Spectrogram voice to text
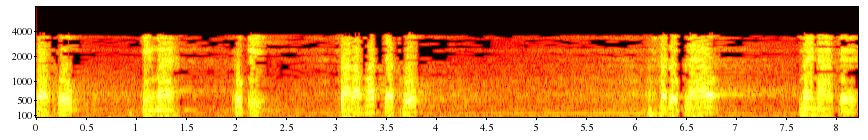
ก็ทุกข์จริงไหมทุกข์อีก สารพัดจะทุกข์สรุปแล้วไม่น่าเกิด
